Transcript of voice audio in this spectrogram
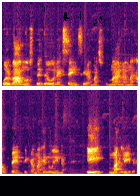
volvamos desde una esencia más humana, más auténtica, más genuina y más libre.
